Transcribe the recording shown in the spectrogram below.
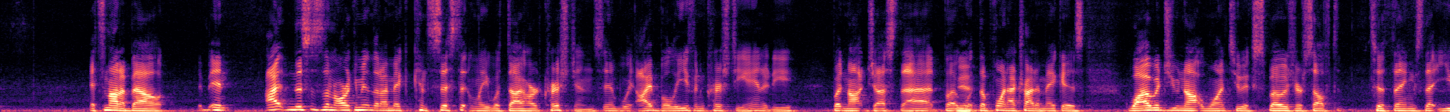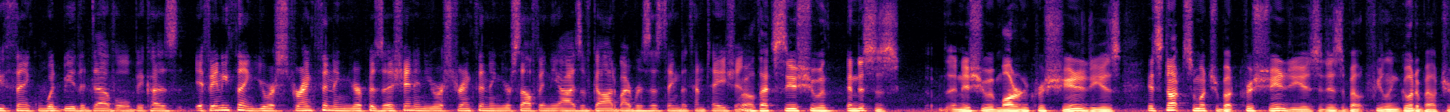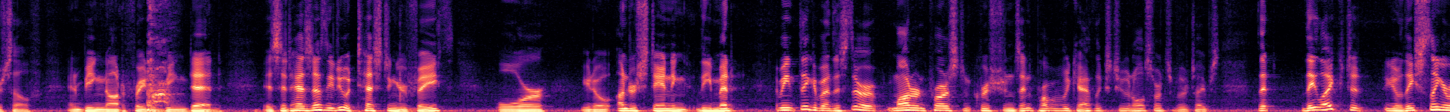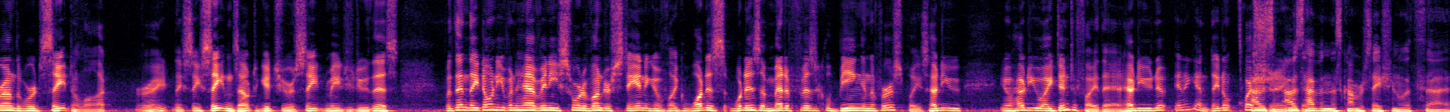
it's not about and I and this is an argument that I make consistently with diehard Christians and we, I believe in Christianity but not just that but Yeah. what the point I try to make is why would you not want to expose yourself to, to things that you think would be the devil because if anything you are strengthening your position and you are strengthening yourself in the eyes of God by resisting the temptation Well, that's the issue with, and this is an issue with modern Christianity. Is it's not so much about Christianity as it is about feeling good about yourself and being not afraid of being dead. Is it has nothing to do with testing your faith or you know understanding the med. I mean, think about this. There are modern Protestant Christians and probably Catholics too, and all sorts of other types that they like to, you know, they sling around the word Satan a lot, right? They say Satan's out to get you or Satan made you do this, but then they don't even have any sort of understanding of like what is what is a metaphysical being in the first place? How do you, you know, how do you identify that? How do you know? And again, they don't I was, question. I was having this conversation with uh,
